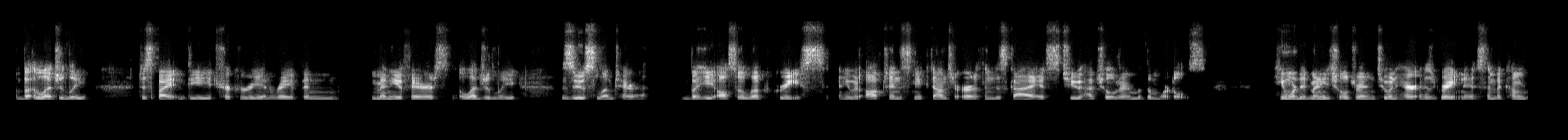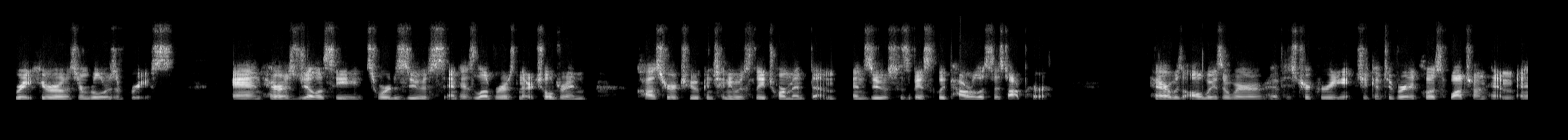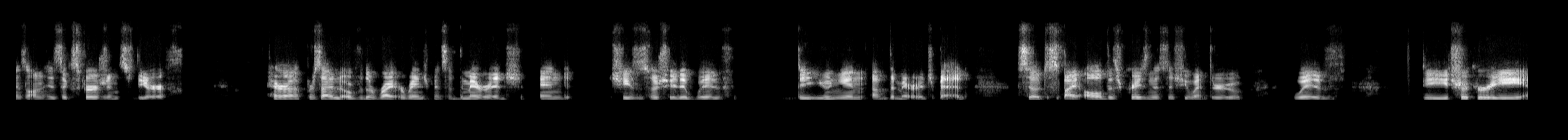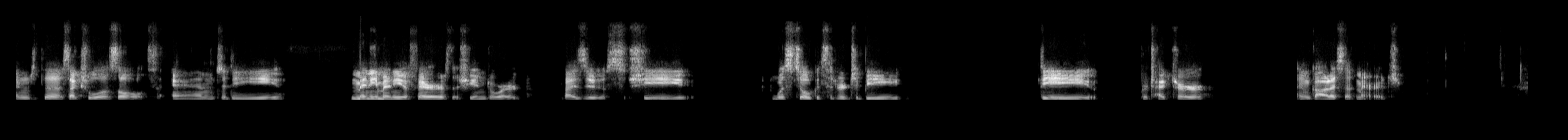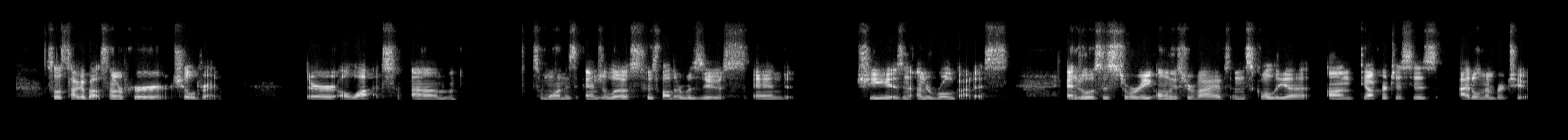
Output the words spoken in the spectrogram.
But allegedly, despite the trickery and rape and many affairs, allegedly, Zeus loved Hera but he also loved Greece, and he would often sneak down to Earth in disguise to have children with the mortals. He wanted many children to inherit his greatness and become great heroes and rulers of Greece. And Hera's jealousy towards Zeus and his lovers and their children caused her to continuously torment them, and Zeus was basically powerless to stop her. Hera was always aware of his trickery. She kept a very close watch on him and is on his excursions to the earth. Hera presided over the right arrangements of the marriage, and she is associated with the union of the marriage bed. So, despite all of this craziness that she went through with the trickery and the sexual assault and the many, many affairs that she endured by Zeus, she was still considered to be the protector and goddess of marriage. So, let's talk about some of her children. There are a lot. Um, so one is Angelos, whose father was Zeus, and she is an underworld goddess. Angelos' story only survives in the Scholia on Theocritus's Idyll number two.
